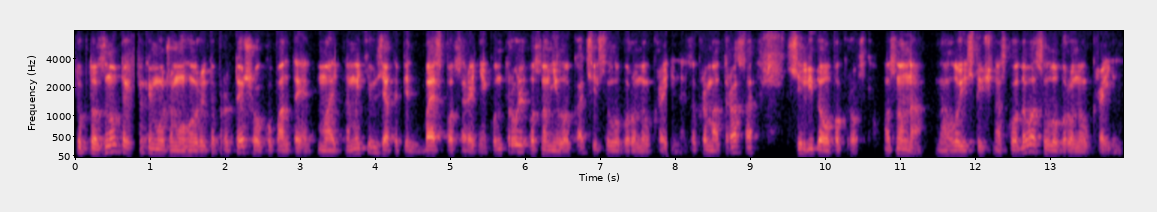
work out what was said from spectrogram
Тобто, знов таки можемо говорити про те, що окупанти мають на меті взяти під безпосередній контроль основні локації Сил оборони України, зокрема траса Селідово-Покровська, основна логістична складова Сил оборони України.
